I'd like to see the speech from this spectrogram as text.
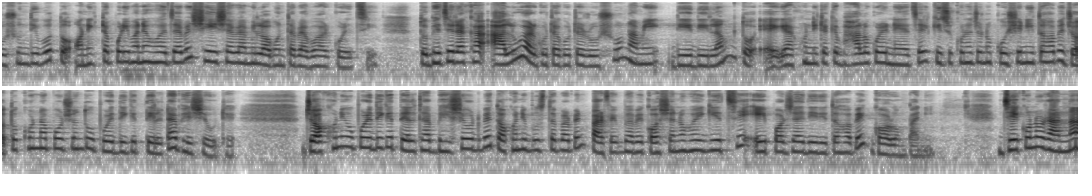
রসুন দিব, তো অনেকটা পরিমাণে হয়ে যাবে, সেই হিসাবে আমি লবণটা ব্যবহার করেছি। তো ভেজে রাখা আলু আর গোটা গোটা রসুন আমি দিয়ে দিলাম, তো এখন এটাকে ভালো করে নেড়েছে কিছুক্ষণের জন্য কষিয়ে নিতে হবে, যতক্ষণ না পর্যন্ত উপরের দিকে তেলটা ভেসে ওঠে। যখনই উপরের দিকে তেলটা ভেসে উঠবে, তখনই বুঝতে পারবেন পারফেক্টভাবে কষানো হয়ে গিয়েছে, এই পর্যায়ে দিয়ে দিতে হবে গরম পানি। যে কোনো রান্না,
